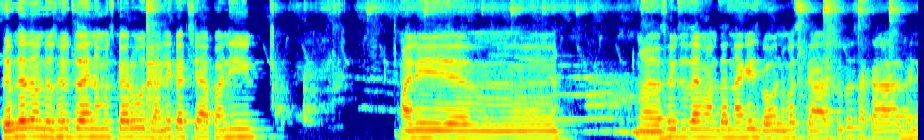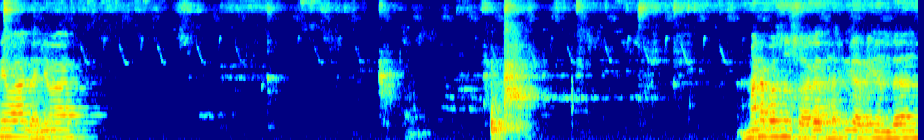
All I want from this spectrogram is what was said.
प्रेमदादा म्हणतो संयुक्त आहे नमस्कार. हो झाले का चहा पाणी? आणि सविताताई म्हणतात नागेश भाऊ नमस्कार. शुभ सकाळ. धन्यवाद धन्यवाद. मनापासून स्वागत हार्दिक अभिनंदन.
